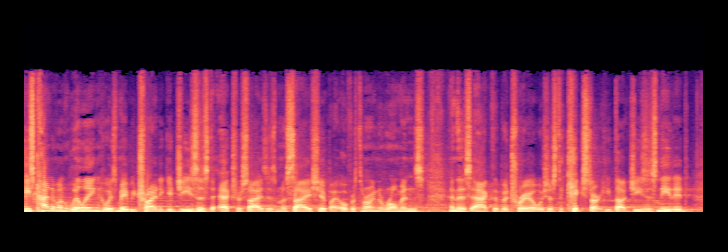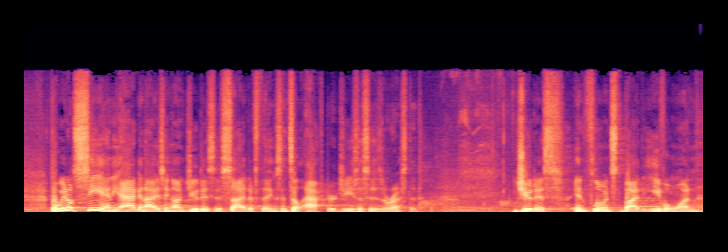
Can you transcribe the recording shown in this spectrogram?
he's kind of unwilling, who is maybe trying to get Jesus to exercise his messiahship by overthrowing the Romans. And this act of betrayal was just a kickstart he thought Jesus needed. But we don't see any agonizing on Judas's side of things until after Jesus is arrested. Judas, influenced by the evil one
